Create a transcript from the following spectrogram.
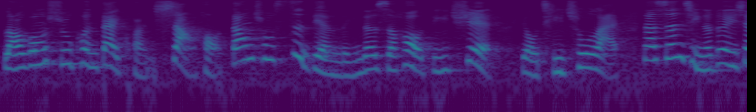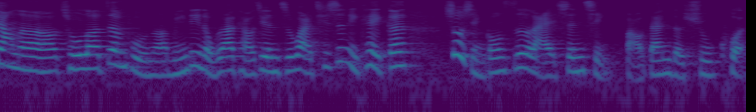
劳工纾困贷款上，哈，当初四点零的时候的确有提出来。那申请的对象呢，除了政府呢明定的五大条件之外，其实你可以跟寿险公司来申请保单的纾困。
